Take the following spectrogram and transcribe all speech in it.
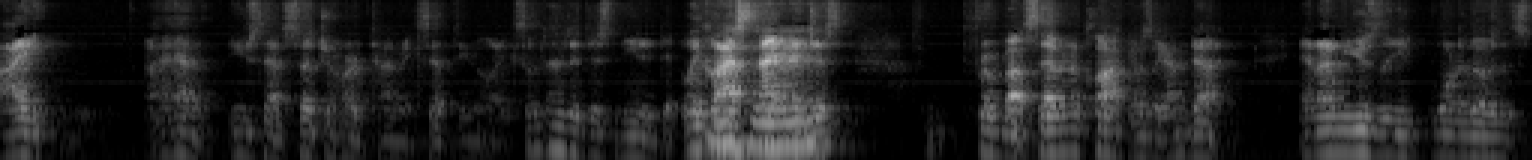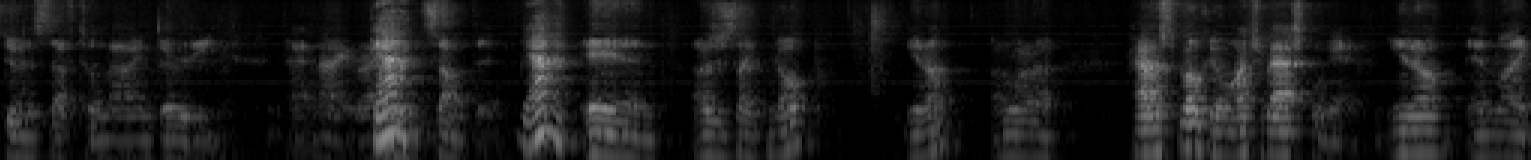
I I had used to have such a hard time accepting like sometimes I just needed it. like last night I Mhm. just from about seven o'clock I was like I'm done, and I'm usually one of those that's doing stuff till nine thirty at night, right? Yeah. Doing something, Yeah. and I was just like, nope, you know, I'm gonna have a smoke and watch a basketball game, you know, and like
